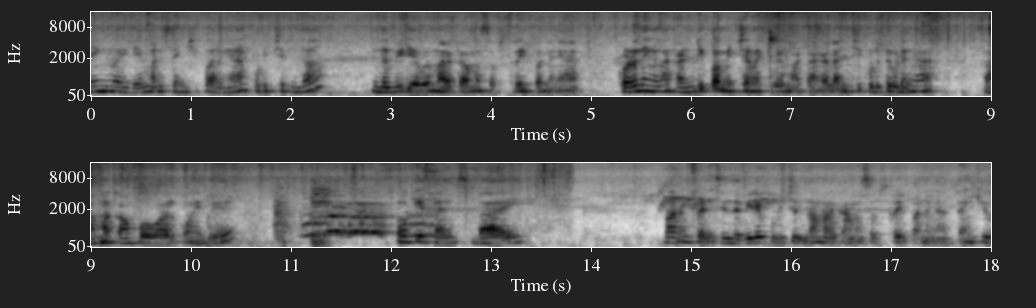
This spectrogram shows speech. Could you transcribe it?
நீங்களும் இதே மாதிரி செஞ்சு பாருங்கள் பிடிச்சிருந்தா இந்த வீடியோவை மறக்காமல் சப்ஸ்கிரைப் பண்ணுங்கள் குழந்தைங்கள்லாம் கண்டிப்பாக மிச்சம் வைக்கவே மாட்டாங்க. லஞ்சு கொடுத்து விடுங்க. செம்ம காம்போவாக இருக்கும் இது. ஓகே ஃப்ரெண்ட்ஸ் பாய் பாருங்கள் ஃப்ரெண்ட்ஸ் இந்த வீடியோ பிடிச்சிருந்தா மறக்காமல் சப்ஸ்கிரைப் பண்ணுங்கள் தேங்க்யூ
